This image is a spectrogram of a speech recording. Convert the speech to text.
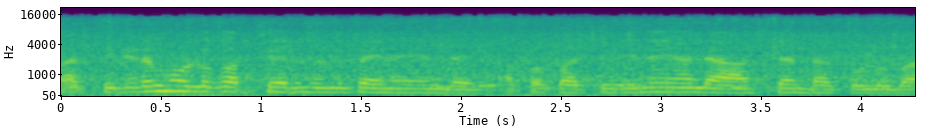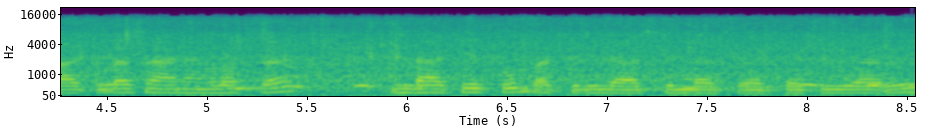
പത്തിരിയുടെ മുകളിൽ കുറച്ച് നേരം നിന്ന് പെനയുണ്ടായി അപ്പോൾ പത്തിരിനെ ഞാൻ ലാസ്റ്റ് ഉണ്ടാക്കുള്ളൂ. ബാക്കിയുള്ള സാധനങ്ങളൊക്കെ ഉണ്ടാക്കി വെക്കും പത്തിരി ലാസ്റ്റ് ഉണ്ടാക്കുക കേട്ടോ ചെയ്യാറ്.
